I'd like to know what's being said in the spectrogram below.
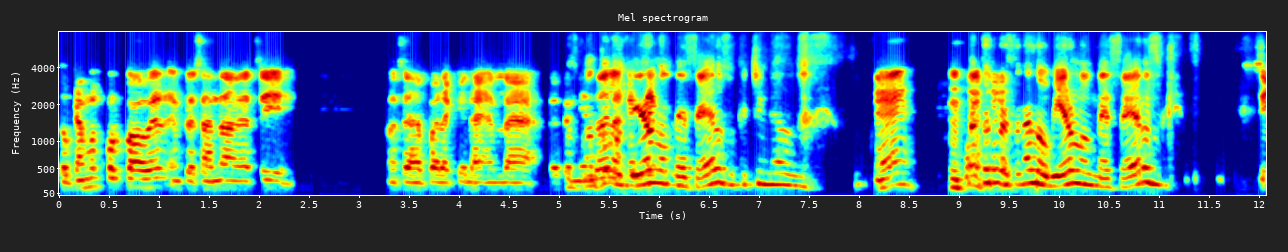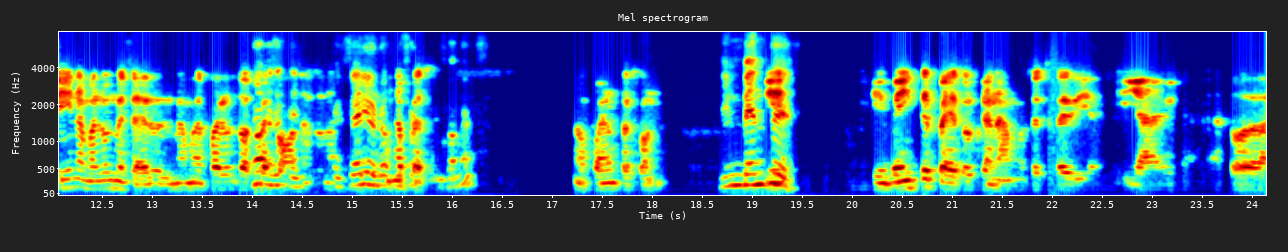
tocamos por cover, empezando a ver si, o sea, para que la, la dependiendo de la gente... los meseros o qué chingados? ¿Eh? ¿Cuántas personas lo vieron los meseros? Sí, nada más los meseros, nada más fueron dos personas. ¿En, serio? ¿No, ¿no fueron personas? No fueron personas. No inventes. Y, y, 20 pesos ganamos ese día. Y ya, a toda.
